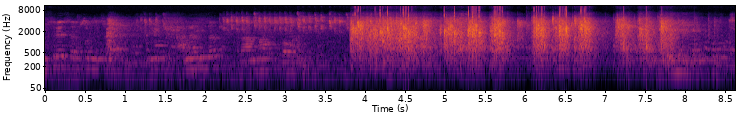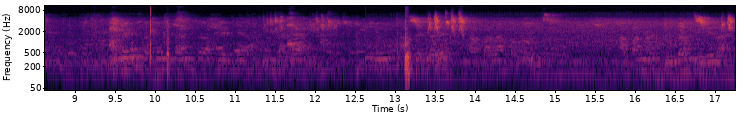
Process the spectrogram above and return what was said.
दुसरे श्री आनंद रामा गव्हाणे सरपंचांचं आपल्या इथे आगमन झाले आहे आपल्याकडे सापाला पकडून सापांना जीवदान दिलेलं आहे.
